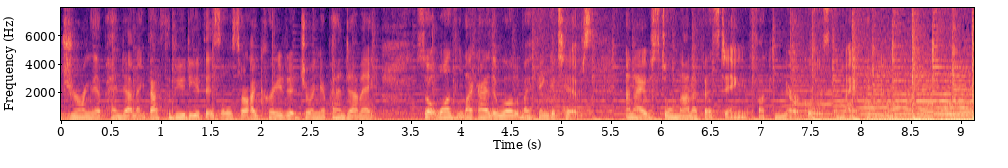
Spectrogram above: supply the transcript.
during the pandemic. That's the beauty of this also. I created it during a pandemic, so it wasn't like I had the world at my fingertips and I was still manifesting fucking miracles in my opinion.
